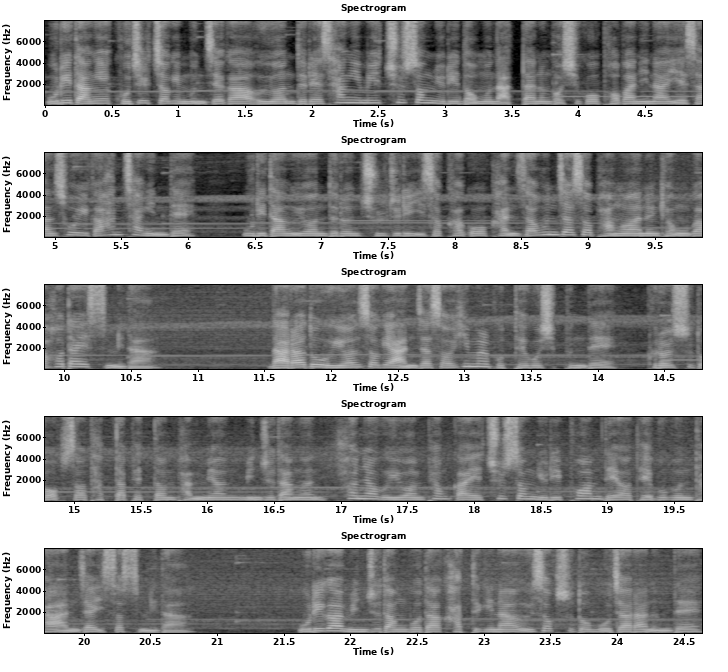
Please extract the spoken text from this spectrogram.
우리 당의 고질적인 문제가 의원들의 상임위 출석률이 너무 낮다는 것이고 법안이나 예산 소위가 한창인데 우리 당 의원들은 줄줄이 이석하고 간사 혼자서 방어하는 경우가 허다했습니다. 나라도 의원석에 앉아서 힘을 보태고 싶은데 그럴 수도 없어 답답했던 반면 민주당은 현역 의원 평가에 출석률이 포함되어 대부분 다 앉아 있었습니다. 우리가 민주당보다 가뜩이나 의석수도 모자라는데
